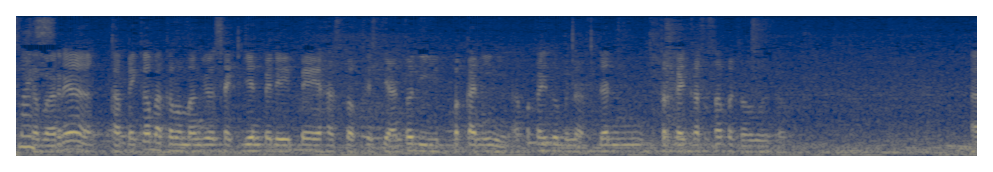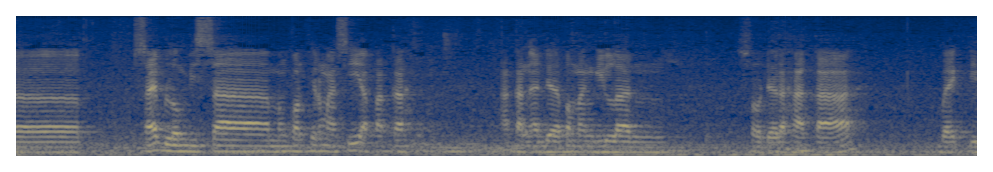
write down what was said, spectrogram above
Mas. kabarnya KPK bakal memanggil Sekjen PDIP Hasto Kristianto di pekan ini. Apakah itu benar? Dan terkait kasus apa kalau boleh tahu? Eh, saya belum bisa mengkonfirmasi apakah akan ada pemanggilan saudara HK baik di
